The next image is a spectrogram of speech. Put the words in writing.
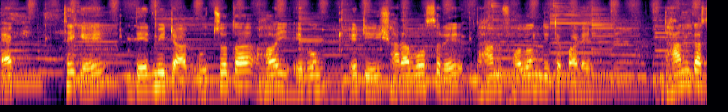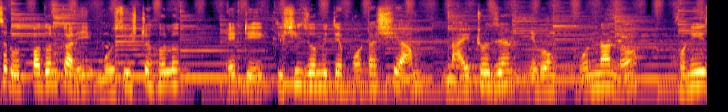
এক থেকে দেড় মিটার উচ্চতা হয় এবং এটি সারা বছরে ধান ফলন দিতে পারে। ধান গাছের উৎপাদনকারী বৈশিষ্ট্য হল এটি কৃষি জমিতে পটাশিয়াম, নাইট্রোজেন এবং অন্যান্য খনিজ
